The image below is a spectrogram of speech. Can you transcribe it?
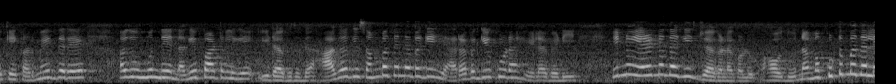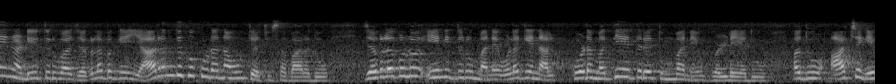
ಓಕೆ, ಕಡಿಮೆ ಇದ್ದರೆ ಅದು ಮುಂದೆ ನಗೆ ಪಾಟಲಿಗೆ ಈಡಾಗುತ್ತದೆ. ಹಾಗಾಗಿ ಸಂಪಾದನೆ ಬಗ್ಗೆ ಯಾರ ಬಗ್ಗೆ ಕೂಡ ಹೇಳಬೇಡಿ. ಇನ್ನು ಎರಡನೇದಾಗಿ ಜಗಳಗಳು. ಹೌದು, ನಮ್ಮ ಕುಟುಂಬದಲ್ಲಿ ನಡೆಯುತ್ತಿರುವ ಜಗಳ ಬಗ್ಗೆ ಯಾರೊಂದಿಗೂ ಕೂಡ ನಾವು ಚರ್ಚಿಸಬಾರದು. ಜಗಳಗಳು ಏನಿದ್ದರೂ ಮನೆ ಒಳಗೆ ನಾಲ್ಕು ಗೋಡೆ ಮಧ್ಯೆ ಇದ್ದರೆ ತುಂಬಾ ಒಳ್ಳೆಯದು. ಅದು ಆಚೆಗೆ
